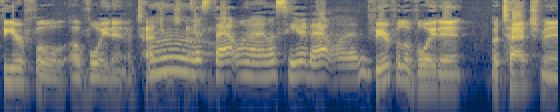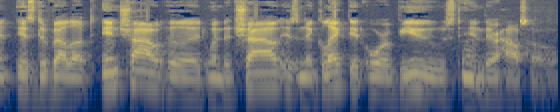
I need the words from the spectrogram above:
fearful avoidant attachment mm, style. miss that one. Let's hear that one. Fearful avoidant attachment is developed in childhood when the child is neglected or abused in hmm. their household.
